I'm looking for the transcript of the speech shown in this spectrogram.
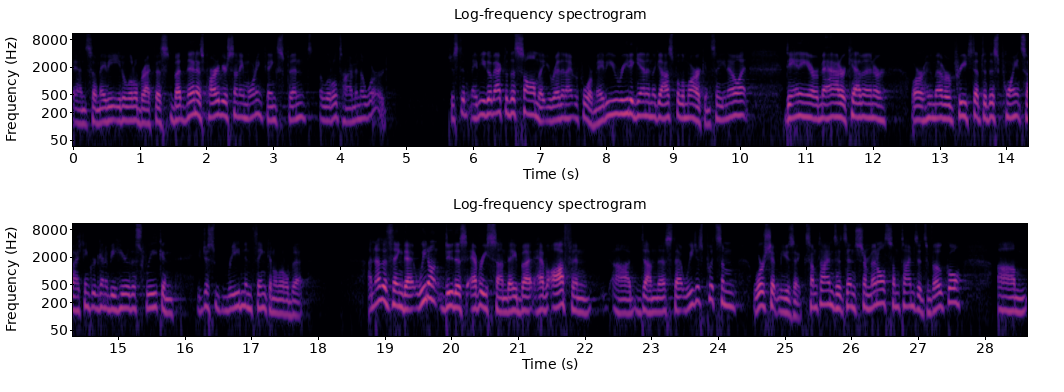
And so maybe eat a little breakfast. But then, as part of your Sunday morning thing, spend a little time in the Word. Just to, maybe you go back to the psalm that you read the night before. Maybe you read again in the Gospel of Mark and say, you know what? Danny or Matt or Kevin or, or whomever preached up to this point, so I think we're going to be here this week. And you're just reading and thinking a little bit. Another thing that we don't do this every Sunday, but have often uh, done this, that we just put some worship music. Sometimes it's instrumental, sometimes it's vocal. Um,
